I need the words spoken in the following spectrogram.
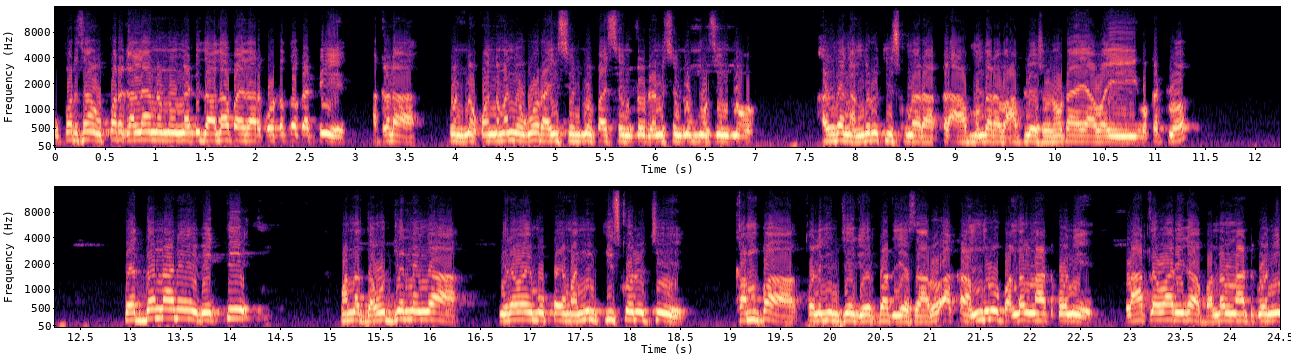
ఉప్పర స- ఉప్పర కళ్యాణం కట్టి దాదాపు ఐదారు కోట్లతో కట్టి అక్కడ కొంత కొంతమంది ఒక్కొక్కరు ఐదు సెంట్లు పది సెంట్లు రెండు సెంట్లు మూడు సెంట్లు ఆ విధంగా అందరూ తీసుకున్నారు అక్కడ ఆ ముందర ఆ ప్లేస్ నూట యాభై ఒకటిలో. పెద్దన్న అనే వ్యక్తి మన దౌర్జన్యంగా ఇరవై ముప్పై మందిని తీసుకొని వచ్చి కంప తొలగించే ఏర్పాటు చేశారు. అక్కడ అందరూ బండలు నాటుకొని ప్లాట్ల వారీగా బండలు నాటుకొని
